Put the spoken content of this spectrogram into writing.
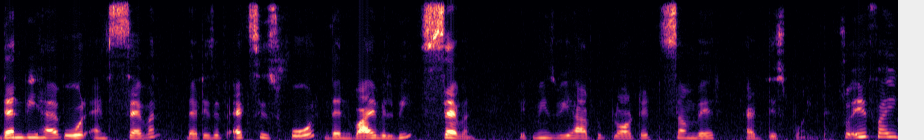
then we have 4 and 7 that is if x is 4 then y will be 7 it means we have to plot it somewhere at this point. So if I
